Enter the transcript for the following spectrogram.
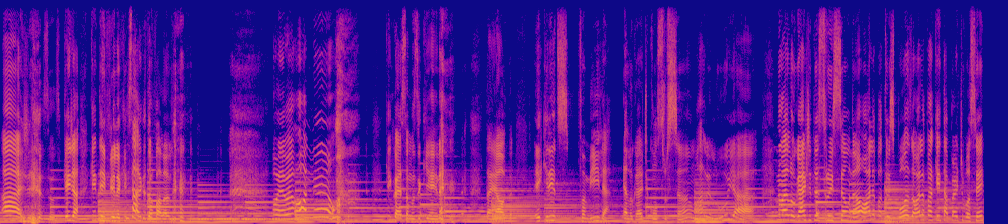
Ai, Jesus. Quem, já, quem tem filho aqui sabe o que eu estou falando. oh, não. Quem conhece essa musiquinha aí, né? Está em alta. Ei, queridos, família é lugar de construção. Aleluia. Não é lugar de destruição, não. Olha para tua esposa, olha para quem está perto de você,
